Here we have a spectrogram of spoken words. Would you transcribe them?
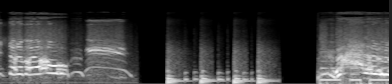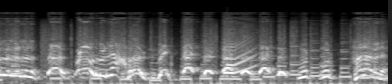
이 사람아! Vur vur. Hadi böyle.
